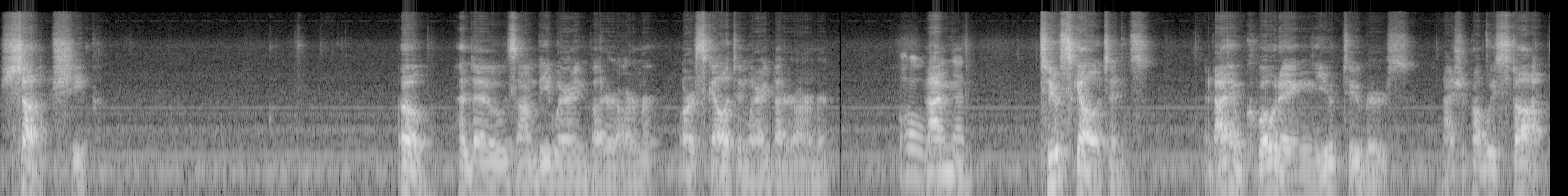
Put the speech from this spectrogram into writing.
Shut up, sheep. Oh, hello, zombie wearing butter armor. Or a skeleton wearing better armor. Oh, And I'm two skeletons. And I am quoting YouTubers. I should probably stop.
